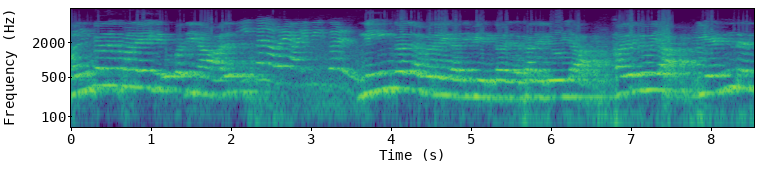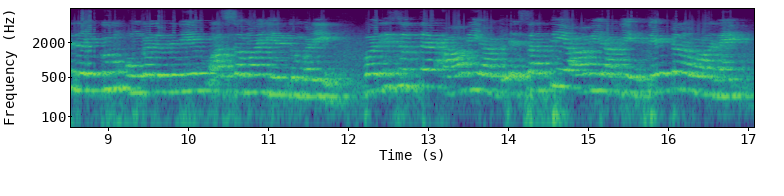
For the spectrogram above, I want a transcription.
உங்களுக்குள்ளே இருப்பதினால் நீங்கள் அவரை அறிவீர்கள். நீங்கள் அவரை அறிவீர்கள். ஹalleluya ஹalleluya என்றென்றைக்கும் உங்களுடைய வாசமாய் இருக்கும்படி பரிசுத்த ஆவியாகிய சத்திய ஆவியாகிய தேற்றரவாளனை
